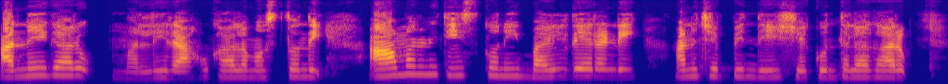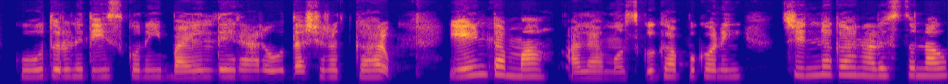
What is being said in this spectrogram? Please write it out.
అన్నయ్య గారు మళ్ళీ రాహుకాలం వస్తుంది. ఆమెని తీసుకొని బయలుదేరండి అని చెప్పింది శకుంతల గారు. కూతురుని తీసుకొని బయలుదేరారు దశరథ్ గారు. ఏంటమ్మా అలా ముసుగు కప్పుకొని చిన్నగా నడుస్తున్నావు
